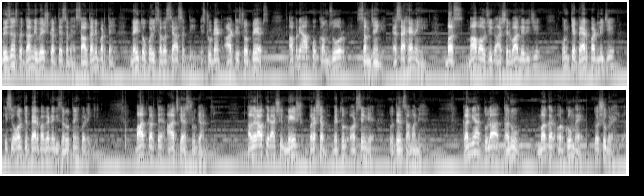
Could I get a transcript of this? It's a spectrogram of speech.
बिज़नेस में धन निवेश करते समय सावधानी बरतें। नहीं तो कोई समस्या आ सकती। स्टूडेंट आर्टिस्ट और प्लेयर्स अपने आप को कमज़ोर समझेंगे। ऐसा है नहीं। बस, माँ बाबू जी का आशीर्वाद ले लीजिए, उनके पैर पढ़ लीजिए, किसी और के पैर पकड़ने की ज़रूरत नहीं पड़ेगी। बात करते हैं आज के एस्ट्रो ज्ञान की। अगर आपकी राशि मेष, वृषभ, मिथुन और सिंह है तो दिन सामान्य है। कन्या, तुला, धनु, मकर और कुंभ है तो शुभ रहेगा।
